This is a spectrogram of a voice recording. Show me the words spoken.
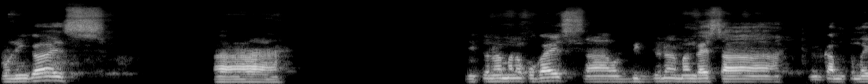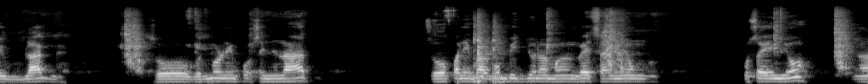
Morning guys. Ah dito naman ako guys. Ah mag-video na naman guys sa welcome to my vlog. So good morning po sa inyo lahat. So panibagong video na mga guys sa inyong ko sa inyo na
